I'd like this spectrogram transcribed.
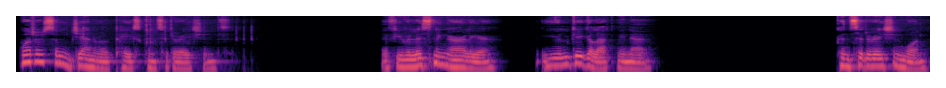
What are some general pace considerations? If you were listening earlier, you'll giggle at me now. Consideration 1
